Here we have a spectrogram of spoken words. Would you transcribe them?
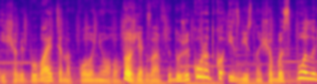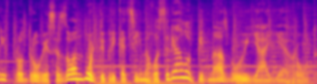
і що відбувається навколо нього. Тож, як завжди, дуже коротко, і звісно, що без спойлерів про другий сезон мультиплікаційного серіалу під назвою Я є Грут.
